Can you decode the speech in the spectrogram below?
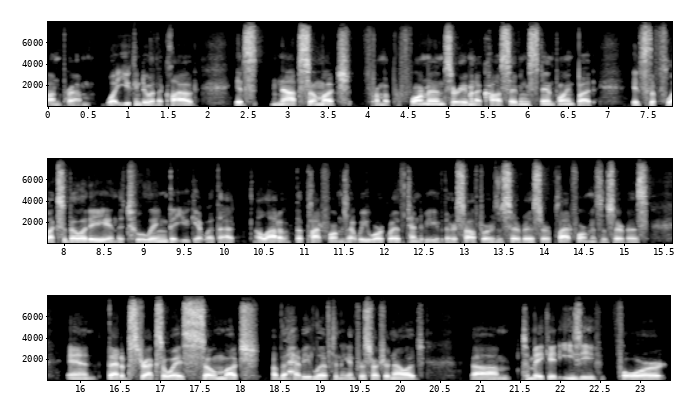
on prem. What you can do in the cloud, it's not so much from a performance or even a cost savings standpoint, but it's the flexibility and the tooling that you get with that. A lot of the platforms that we work with tend to be either software as a service or platform as a service. And that abstracts away so much of the heavy lift and the infrastructure knowledge um, to make it easy for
